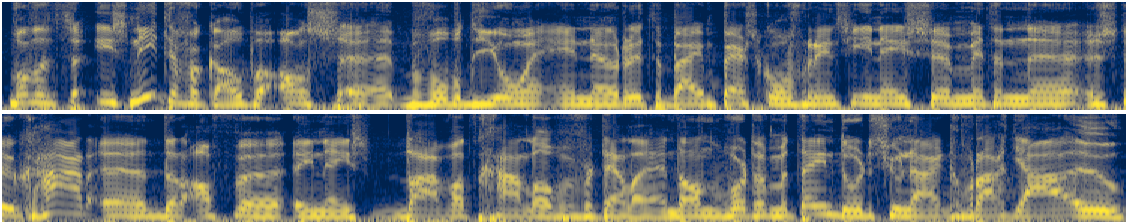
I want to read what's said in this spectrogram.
want het is niet te verkopen als uh, bijvoorbeeld de jongen en uh, Rutte bij een persconferentie ineens uh, met een, een, stuk haar eraf ineens daar wat gaan lopen vertellen. En dan wordt er meteen door de journaal gevraagd, ja, hoe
